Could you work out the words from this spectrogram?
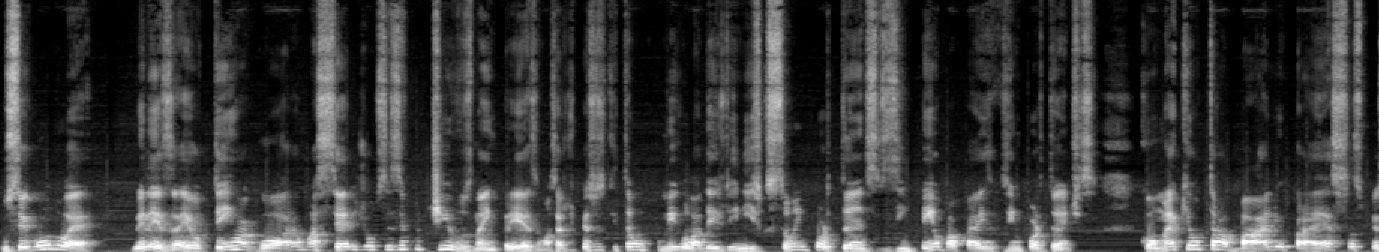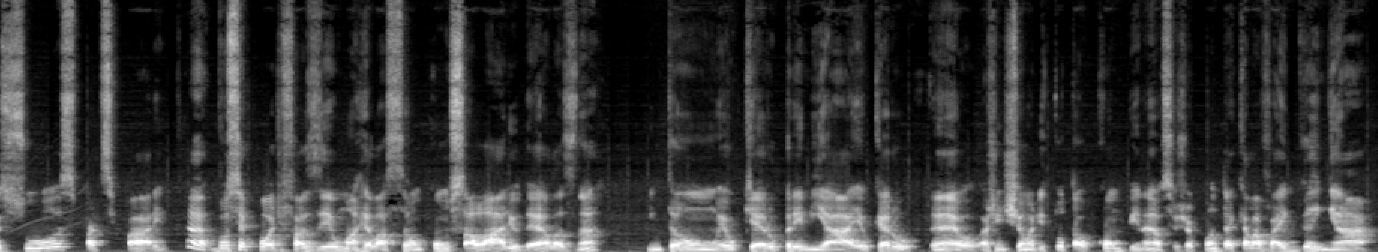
O segundo é, Beleza, eu tenho agora uma série de outros executivos na empresa, uma série de pessoas que estão comigo lá desde o início, que são importantes, desempenham papéis importantes. Como é que eu trabalho para essas pessoas participarem? É, você pode fazer uma relação com o salário delas, né? Então, eu quero premiar, eu quero, é, a gente chama de total comp, né? Ou seja, quanto é que ela vai ganhar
